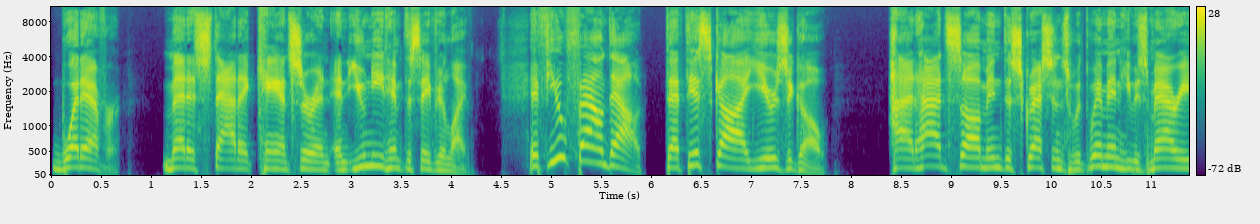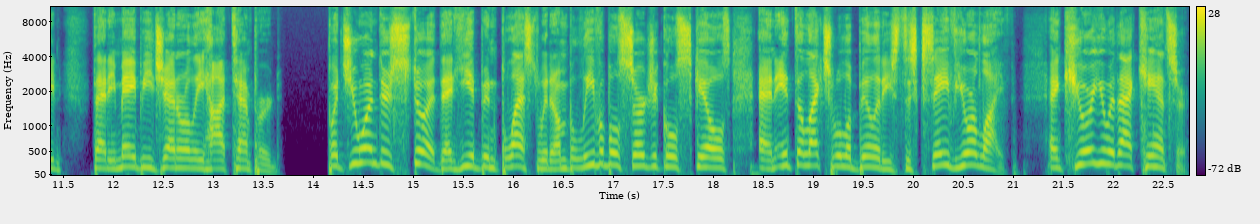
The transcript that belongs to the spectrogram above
whatever metastatic cancer, and, and you need him to save your life. If you found out that this guy years ago had had some indiscretions with women, he was married, that he may be generally hot tempered. But you understood that he had been blessed with unbelievable surgical skills and intellectual abilities to save your life and cure you of that cancer.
